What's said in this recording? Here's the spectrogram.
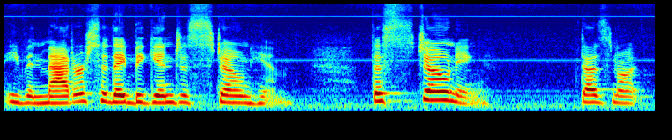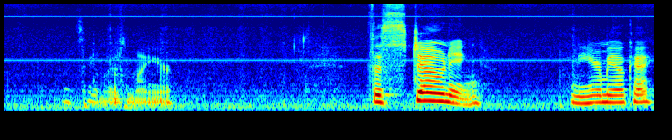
even matter, so they begin to stone him. The stoning does not, let's see, where's my ear? The stoning, can you hear me okay?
